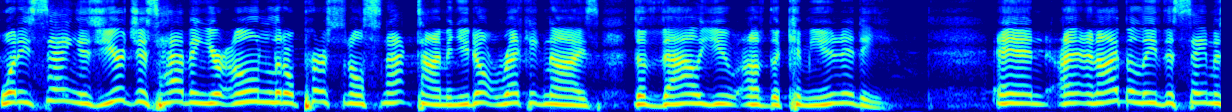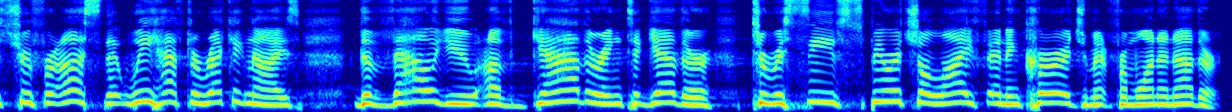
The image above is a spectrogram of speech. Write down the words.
What he's saying is you're just having your own little personal snack time and you don't recognize the value of the community. And, and I believe the same is true for us that we have to recognize the value of gathering together to receive spiritual life and encouragement from one another.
